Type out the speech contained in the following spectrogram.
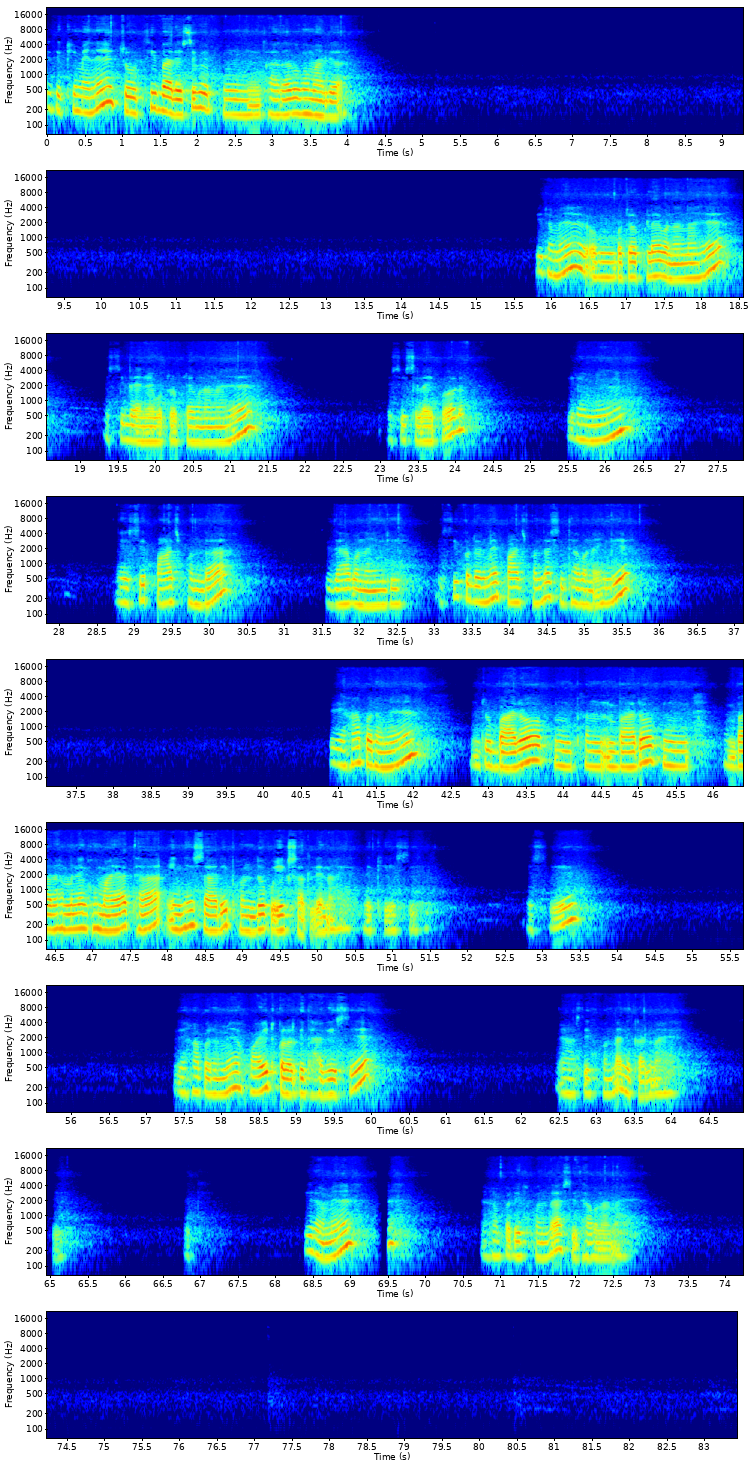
ये देखिए मैंने चौथी बार ऐसे धागा को घुमा लिया फिर हमें बटरफ्लाई बनाना है। इसी लाइन में बटरफ्लाई बनाना है। इसी सिलाई पर। फिर हमें ऐसे पाँच फंदा सीधा बनाएँगे। इसी कलर में पाँच फंदा सीधा बनाएँगे। फिर यहाँ पर हमें जो बारह बारह बार हमने घुमाया था, इन्हीं सारे फंदों को एक साथ लेना है। देखिए इसी इसे यहाँ पर हमें वाइट कलर के धागे से यहाँ से फंदा निकालना है। फिर हमें यहाँ पर एक फंदा सीधा बनाना है।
